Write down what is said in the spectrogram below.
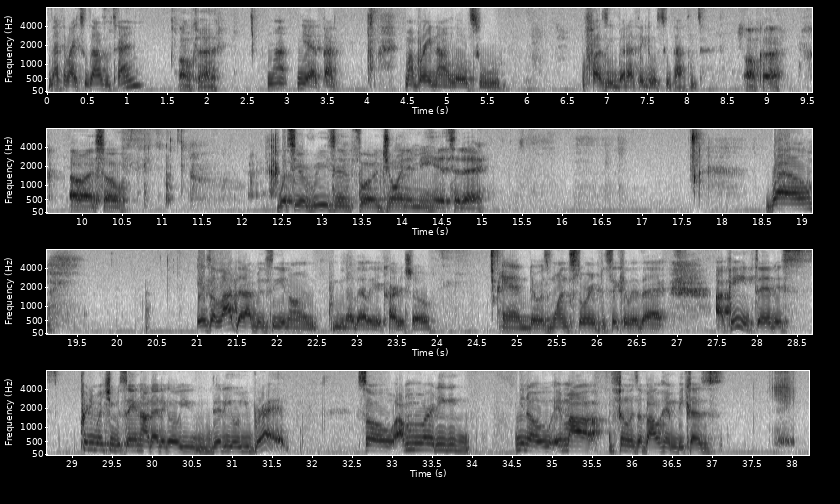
back in like 2010. Okay, Not yeah. I, my brain not a little too fuzzy, but I think it was 2010. okay. All right. So, what's your reason for joining me here today? Well, there's a lot that I've been seeing on, you know, the Elliott Carter show. And there was one story in particular that I peeped, and it's pretty much you were saying how that go you owe you bread. So I'm already, you know, in my feelings about him because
